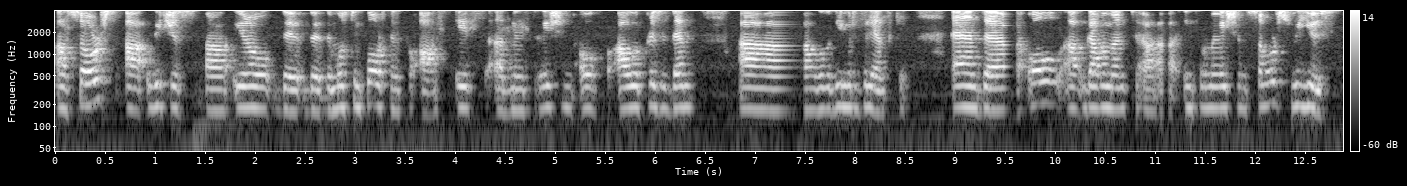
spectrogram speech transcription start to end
uh, source, uh, which is, uh, you know, the, the, the, most important for us is administration of our president, Vladimir Zelensky, and all government information source we use.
